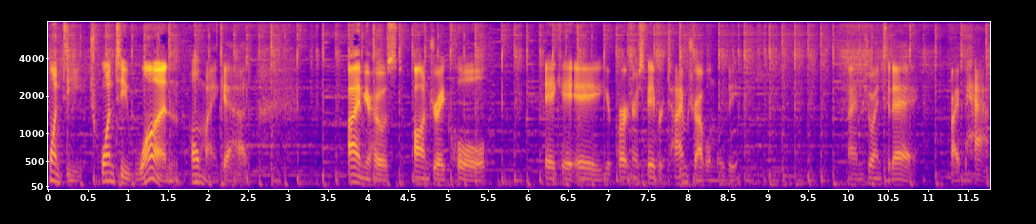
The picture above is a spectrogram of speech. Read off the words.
2021. Oh my god. I am your host, Andre Cole, aka your partner's favorite time travel movie. I am joined today by Pat.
